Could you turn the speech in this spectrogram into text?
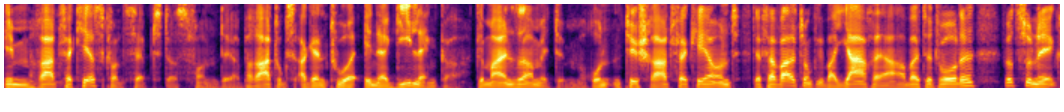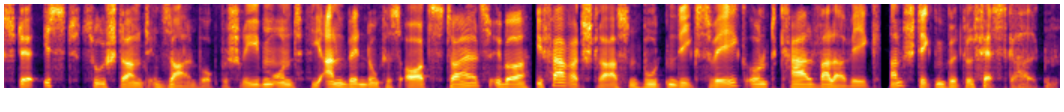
Im Radverkehrskonzept, das von der Beratungsagentur Energielenker gemeinsam mit dem runden Tisch Radverkehr und der Verwaltung über Jahre erarbeitet wurde, wird zunächst der Ist-Zustand in Salenburg beschrieben und die Anbindung des Ortsteils über die Fahrradstraßen Butendieksweg und Karl-Waller-Weg an Stickenbüttel festgehalten.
